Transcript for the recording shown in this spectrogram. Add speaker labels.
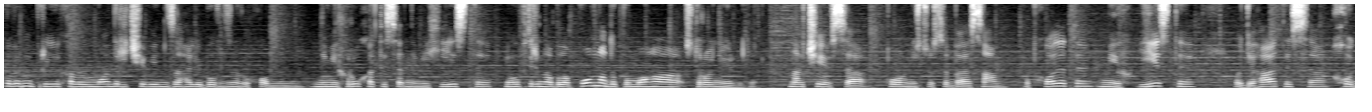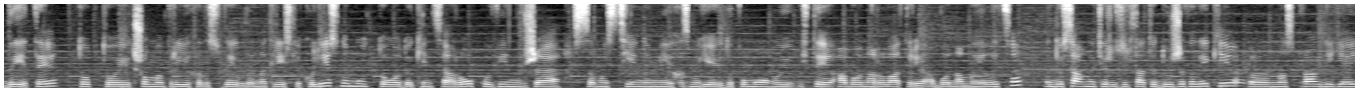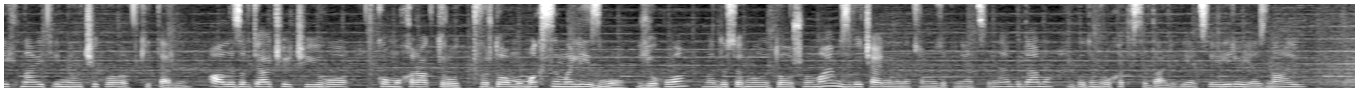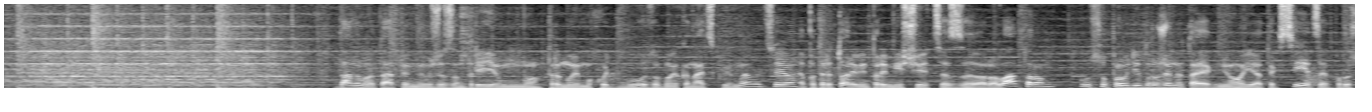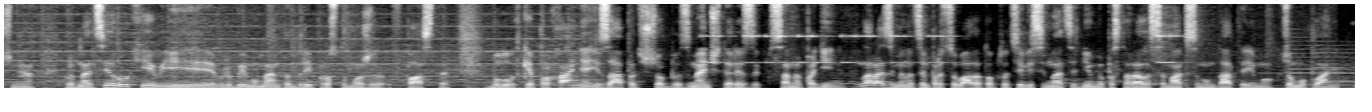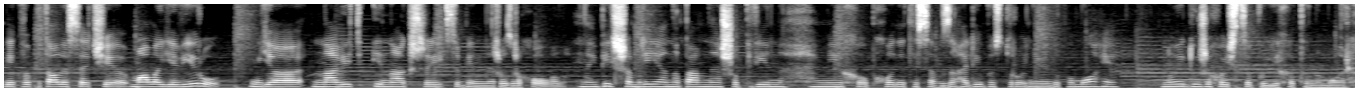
Speaker 1: коли ми приїхали в Модричі, він взагалі був знерухомленим. Не міг рухатися, не міг їсти. Йому потрібна була повна допомога сторонньої людини. Навчився повністю себе сам обходити, міг їсти. Одягатися, ходити. Тобто, якщо ми приїхали сюди і були на кріслі колісному, то до кінця року він вже самостійно міг з моєю допомогою йти або на ролаторі, або на милицях. Досягнуті результати дуже великі. Е, Насправді я їх навіть і не очікувала в такий термін. Але завдячуючи його такому характеру, твердому максималізму його, ми досягнули того, що ми маємо. Звичайно, ми на цьому зупинятися не будемо. Будемо рухатися далі. Я в це вірю, я знаю.
Speaker 2: Даному етапі ми вже з Андрієм тренуємо ходьбу з одною канадською милицею. По території він переміщується з ролатором у супроводі дружини, так як в нього є таксі, це порушення координації рухів, і в будь-який момент Андрій просто може впасти. Було таке прохання і запит, щоб зменшити ризик саме падіння. Наразі ми над цим працювали, тобто ці 18 днів ми постаралися максимум дати йому в цьому плані.
Speaker 1: Як ви питалися, чи мала я віру, я навіть інакше собі не розраховувала. Найбільша мрія, напевне, щоб він міг обходитися взагалі без сторонньої допомоги. Ну і дуже хочеться поїхати на море.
